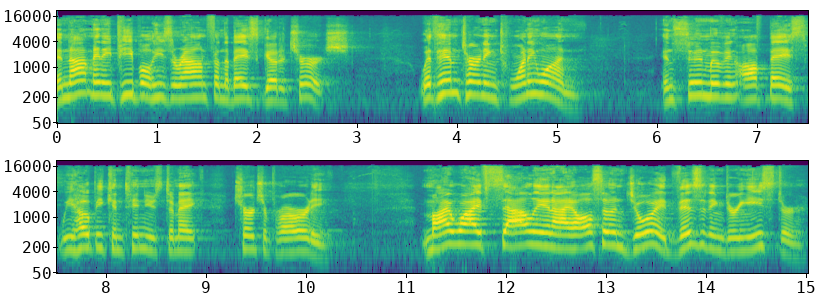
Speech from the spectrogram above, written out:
And not many people he's around from the base go to church. With him turning 21 and soon moving off base, we hope he continues to make church a priority. My wife Sally and I also enjoyed visiting during Easter.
